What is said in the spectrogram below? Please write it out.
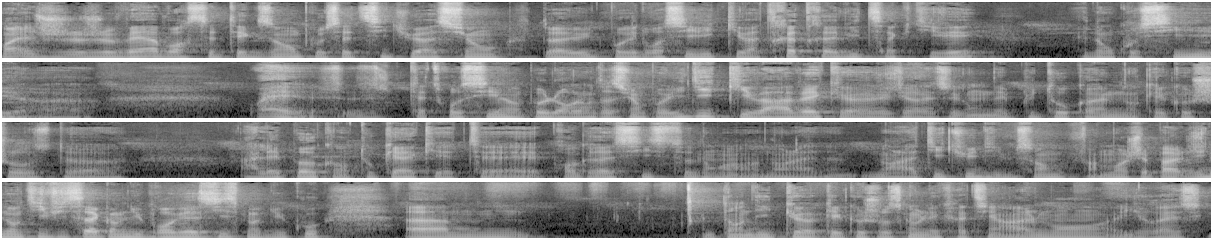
ouais, je, vais avoir cet exemple ou cette situation de la lutte pour les droits civiques qui va très très vite s'activer. Et donc aussi, euh, ouais, peut-être aussi un peu l'orientation politique qui va avec. Euh, je dirais qu'on est plutôt quand même dans quelque chose de, à l'époque en tout cas, qui était progressiste dans, dans l'attitude, il me semble. Enfin, moi, je sais pas, j'identifie ça comme du progressisme du coup. Euh, tandis que quelque chose comme les chrétiens allemands, il reste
